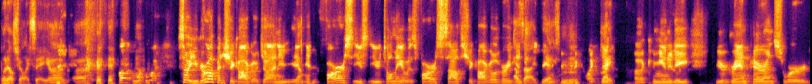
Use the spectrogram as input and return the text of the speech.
what else shall I say? Uh, uh, well, so you grew up in Chicago, John. You, yeah. in, in, far, you, you told me it was far south Chicago, very outside, yes, mm-hmm. right. uh, community. Your grandparents were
